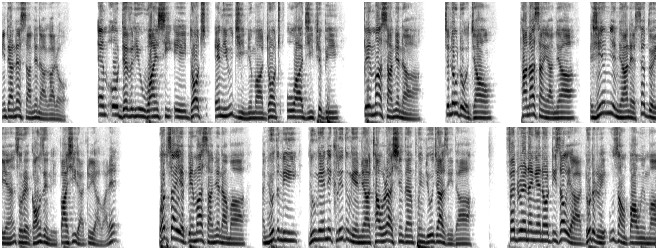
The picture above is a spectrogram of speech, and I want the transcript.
အင်တာနက်စာမျက်နှာကတော့ mowyca.nugmyanmar.org ဖြစ်ပြီးပင်မစာမျက်နှာကျွန်ုပ်တို့အကြောင်းဌာနဆိုင်ရာများအရင်းအမြစ်များနဲ့ဆက်သွယ်ရန်ဆိုတဲ့ခေါင်းစဉ်တွေပါရှိတာတွေ့ရပါတယ်။ website ရဲ့ပင်မစာမျက်နှာမှာအမျိုးသမီးလူငယ်နှင့်ကလေးသူငယ်များထာဝရရှင်သန်ဖွံ့ဖြိုးကြစေသာ ဖက်ဒရယ်နိုင်ငံတော်တည်ဆောက်ရာဒုတွေဥဆောင်ပါဝင်မှာ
